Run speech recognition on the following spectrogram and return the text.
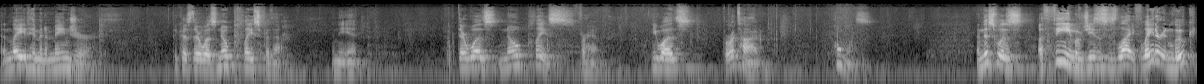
and laid him in a manger, because there was no place for them in the inn. There was no place for him. He was, for a time, homeless. And this was a theme of Jesus' life. Later in Luke,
